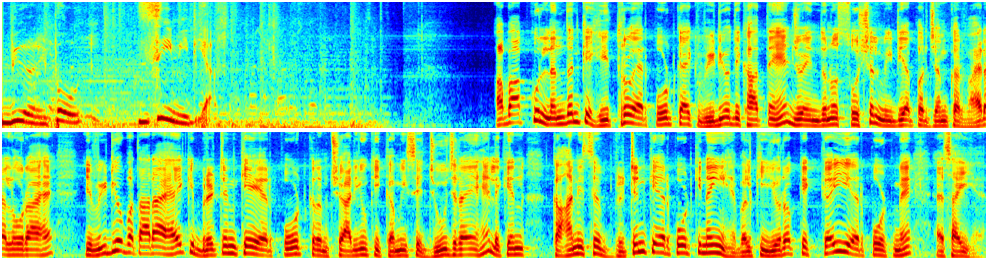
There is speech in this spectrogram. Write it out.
Bureau report, Zee media. अब आपको लंदन के हीथ्रो एयरपोर्ट का एक वीडियो दिखाते हैं, जो इन दिनों सोशल मीडिया पर जमकर वायरल हो रहा है। ये वीडियो बता रहा है कि ब्रिटेन के एयरपोर्ट कर्मचारियों की कमी से जूझ रहे हैं, लेकिन कहानी सिर्फ़ ब्रिटेन के एयरपोर्ट की नहीं है, बल्कि यूरोप के कई एयरपोर्ट में ऐसा ही है।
